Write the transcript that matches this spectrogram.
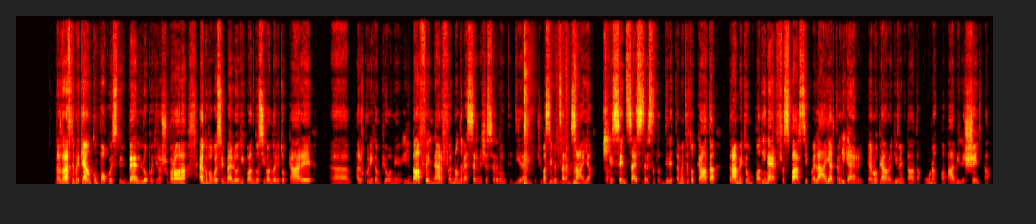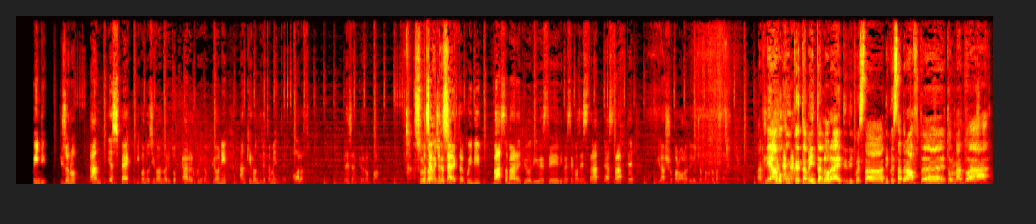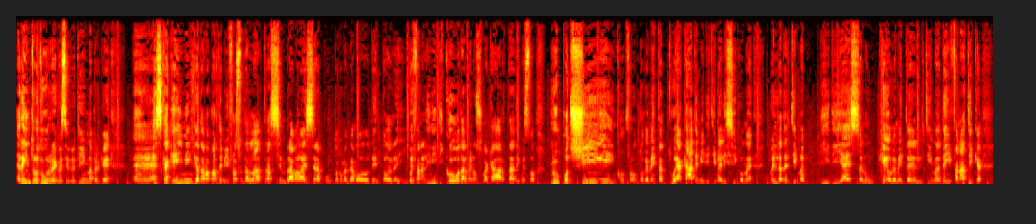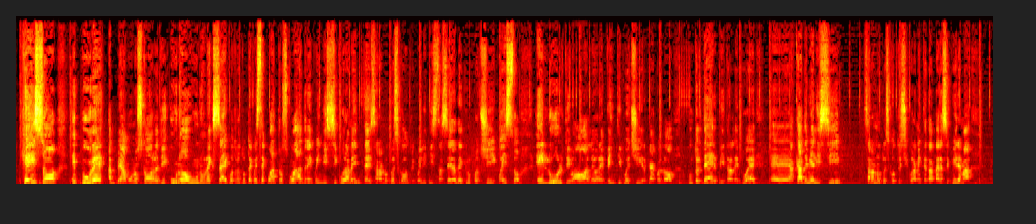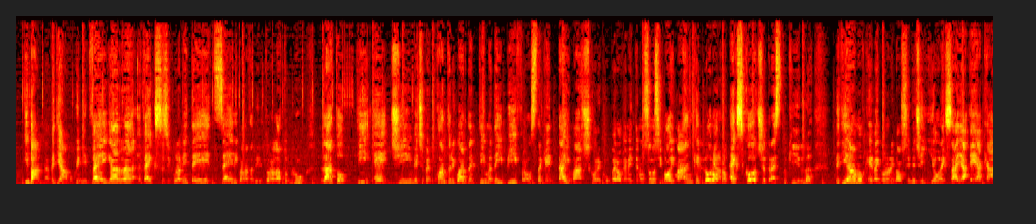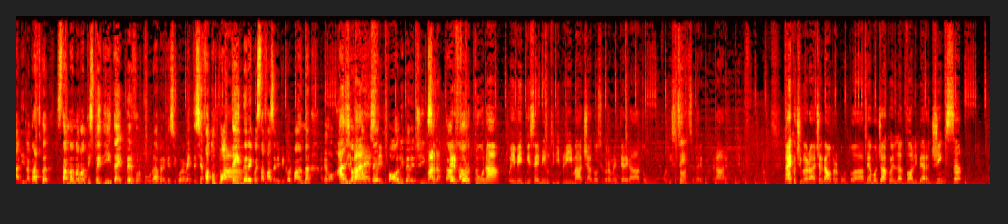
dalla draft perché è anche un po' questo il bello, poi ti lascio parola, è anche un po' questo il bello di quando si vanno a ritoccare uh, alcuni campioni. Il buff e il nerf non deve essere necessariamente diretto, ci basti pensare a Xayah, che senza essere stata direttamente toccata, tramite un po' di nerf sparsi qua e là e altri di carry, piano piano è diventata una papabile scelta. Quindi ci sono tanti aspetti quando si vanno a ritoccare alcuni campioni, anche non direttamente. Olaf, per esempio, rampante. Ma siamo in select, quindi basta parlare più di queste, di queste cose astratte. Ti lascio parola che io ho già parlato abbastanza. Parliamo concretamente allora Eddie di questa, di questa draft, eh, tornando a reintrodurre questi due team perché eh, Esca Gaming da una parte e Bifrost dall'altra sembravano essere appunto come abbiamo detto le, i due fanalini di coda almeno sulla carta di questo gruppo C in confronto ovviamente a due academy di team LEC come quella del team BDS nonché ovviamente il team dei Fanatic Queso eppure abbiamo uno score di 1 a 1 un ex equo tra tutte queste quattro squadre. Quindi sicuramente saranno due scontri quelli di stasera del gruppo C questo è l'ultimo alle ore 22 circa quello appunto il derby tra le due eh, Academy LEC saranno due scontri sicuramente da andare a seguire ma i ban, vediamo, quindi Veigar, Vex sicuramente e Zeri, banata addirittura lato blu, lato TEG invece per quanto riguarda il team dei Bifrost che dai match recupera ovviamente non solo Siboy ma anche il loro Chiaro. ex coach Dress to Kill vediamo che vengono rimossi invece Yonex, Aya e Akali la draft sta andando avanti spedita e per fortuna perché sicuramente si è fatto un po' ah. attendere questa fase di pickle ban abbiamo Ari da una parte Oliver e Jinx guarda per fortuna quei 26 minuti di prima ci hanno sicuramente regalato un po' di spazio sì. da recuperare quindi per ma eccoci, ce l'abbiamo per appunto. Abbiamo già quel Volibear Jinx.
